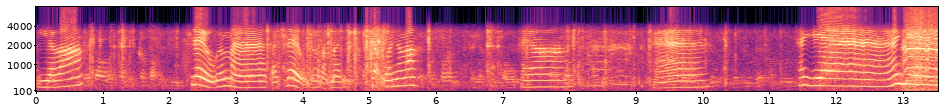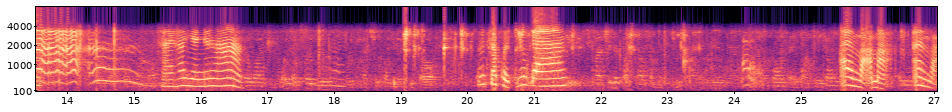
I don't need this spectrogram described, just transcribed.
嘢啦，社交为当地执法人员撩佢 thấy không? À. Thấy da. Thấy da. Hai thấy da nữa ha. Nó chắc phải cứu ra. Ai mà mà, ai mà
